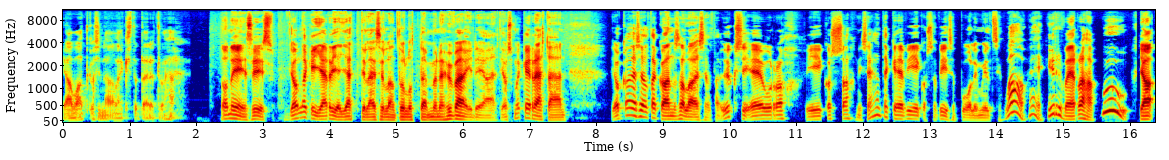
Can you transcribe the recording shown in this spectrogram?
Ja avaatko sinä Aleksi tätä nyt vähän? No niin, siis jollakin järjen jättiläisillä on tullut tämmöinen hyvä idea, että jos me kerätään jokaiselta kansalaiselta yksi euro viikossa, niin sehän tekee viikossa 5,5 miltsiä. Wow, hei, hirveä raha. Woo! Ja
